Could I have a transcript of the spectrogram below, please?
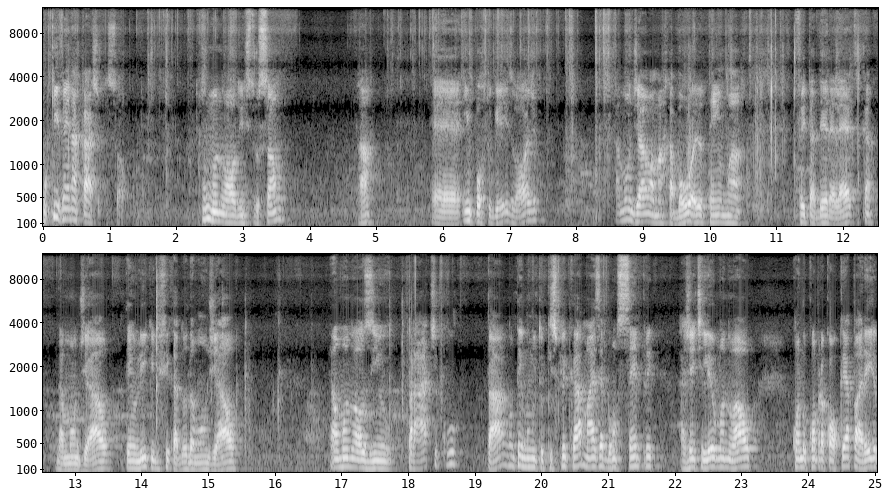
O que vem na caixa, pessoal? Um manual de instrução, tá? É, em português, lógico. A Mundial é uma marca boa, eu tenho uma fritadeira elétrica da Mundial, tenho um liquidificador da Mundial. É um manualzinho prático, tá? Não tem muito o que explicar, mas é bom sempre a gente ler o manual quando compra qualquer aparelho,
